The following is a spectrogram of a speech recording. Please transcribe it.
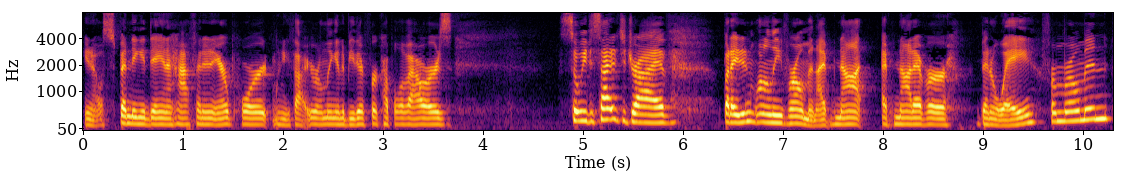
you know spending a day and a half in an airport when you thought you were only going to be there for a couple of hours so we decided to drive, but I didn't want to leave Roman. I've not I've not ever been away from Roman,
